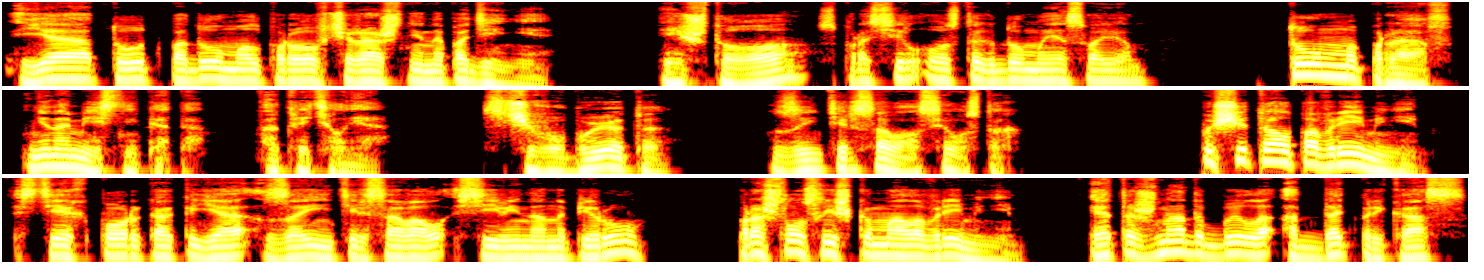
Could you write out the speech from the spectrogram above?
Я тут подумал про вчерашнее нападение. «И что?» — спросил Остах, думая о своем. «Тумма прав, не наместник это», — ответил я. «С чего бы это?» — заинтересовался Остах. Посчитал по времени. С тех пор, как я заинтересовал Сивина на Перу, прошло слишком мало времени. Это ж надо было отдать приказ,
